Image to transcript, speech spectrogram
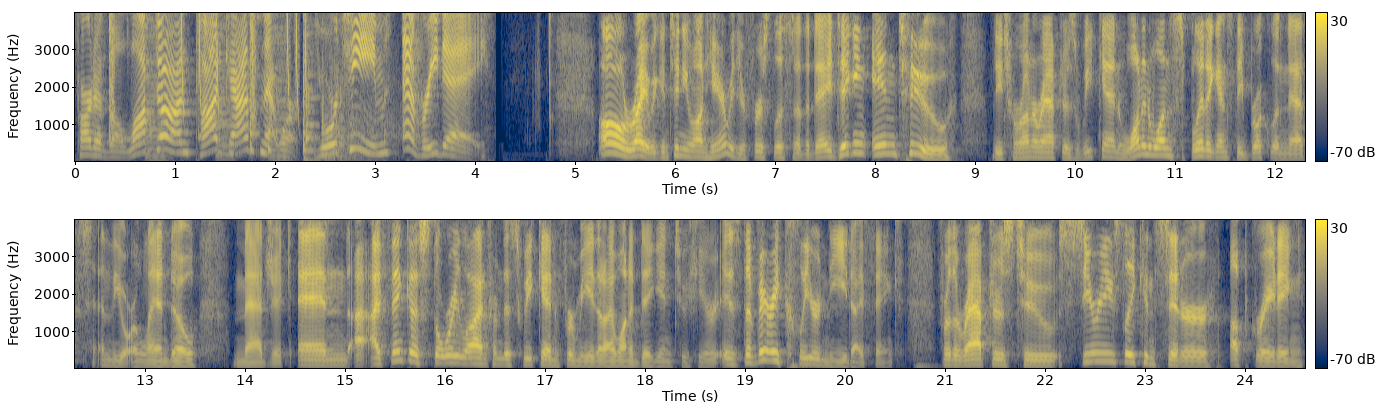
Part of the Locked On Podcast Network, your team every day. All right, we continue on here with your first listen of the day, digging into the Toronto Raptors weekend one and one split against the Brooklyn Nets and the Orlando Magic. And I think a storyline from this weekend for me that I want to dig into here is the very clear need, I think, for the Raptors to seriously consider upgrading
